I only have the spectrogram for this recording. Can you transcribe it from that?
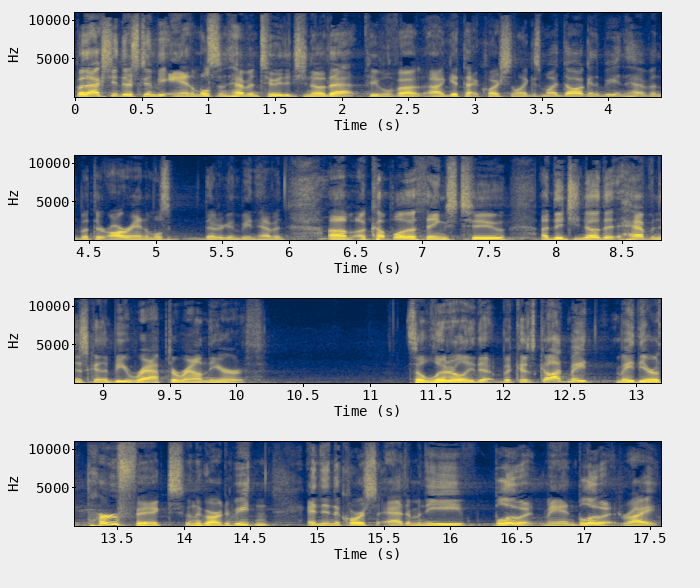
but actually, there's going to be animals in heaven too. Did you know that? People, I get that question like, is my dog going to be in heaven? But there are animals that are going to be in heaven. Um, a couple other things too. Uh, did you know that heaven is going to be wrapped around the earth? So literally, because God made, made the earth perfect in the Garden of Eden, and then of course Adam and Eve blew it. Man blew it, right?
